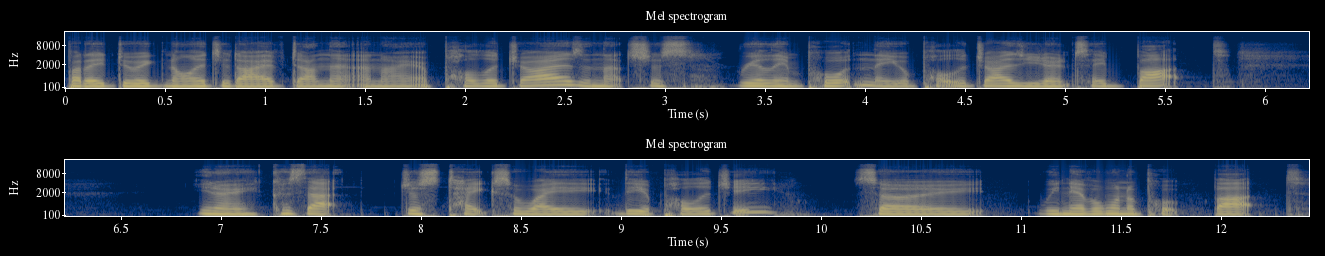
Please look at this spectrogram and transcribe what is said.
but I do acknowledge that I have done that and I apologize. And that's just really important that you apologize. You don't say but, you know, because that just takes away the apology. So we never want to put but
